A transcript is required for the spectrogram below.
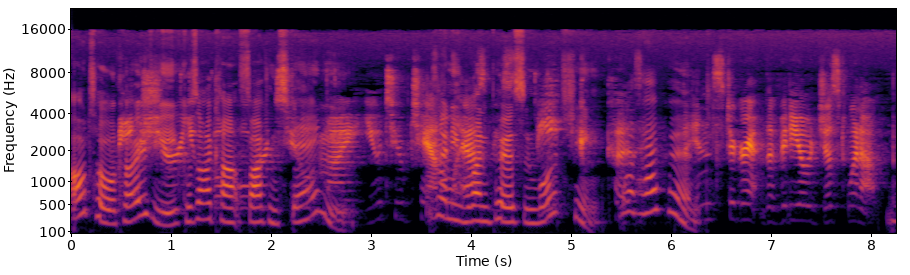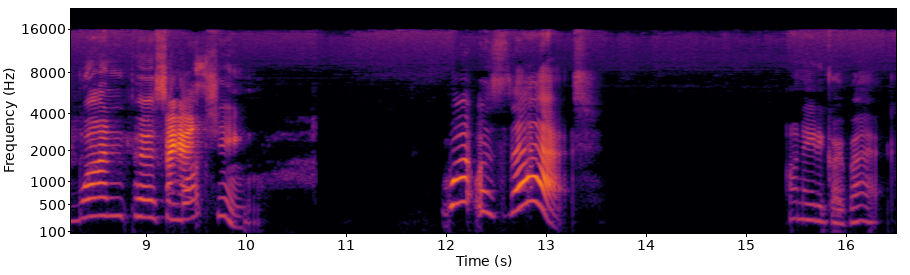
I'll talk over you because I can't fucking stand you. YouTube There's only one person watching. What happened? Instagram, the video just went up. One person watching. What was that? I need to go back.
